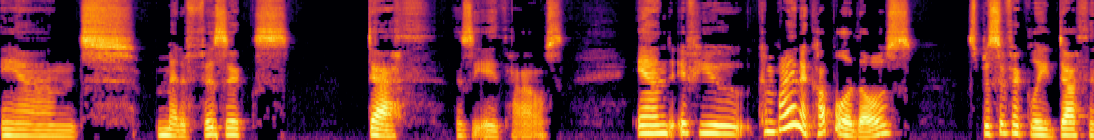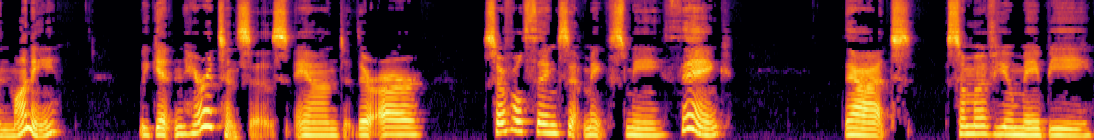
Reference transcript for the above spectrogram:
and metaphysics. Death is the eighth house and if you combine a couple of those, specifically death and money, we get inheritances. And there are several things that makes me think that some of you may be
